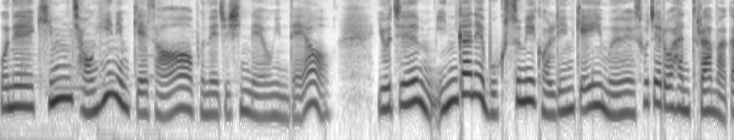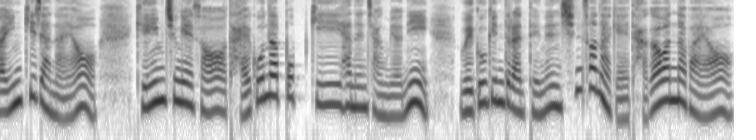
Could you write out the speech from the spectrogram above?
오늘 김정희님께서 보내주신 내용인데요. 요즘 인간의 목숨이 걸린 게임을 소재로 한 드라마가 인기잖아요. 게임 중에서 달고나 뽑기 하는 장면이 외국인들한테는 신선하게 다가왔나 봐요.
